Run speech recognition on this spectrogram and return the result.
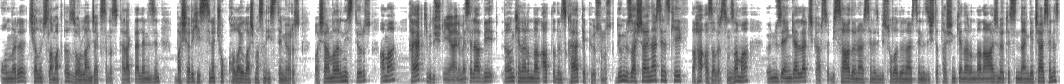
onları challenge'lamakta zorlanacaksınız. Karakterleriniz kendimizin başarı hissine çok kolay ulaşmasını istemiyoruz. Başarmalarını istiyoruz ama kayak gibi düşünün yani. Mesela bir dağın kenarından atladınız, kayak yapıyorsunuz. Dümdüz aşağı inerseniz keyif daha azalırsınız ama önünüze engeller çıkarsa bir sağa dönerseniz bir sola dönerseniz işte taşın kenarından ağacın ötesinden geçerseniz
